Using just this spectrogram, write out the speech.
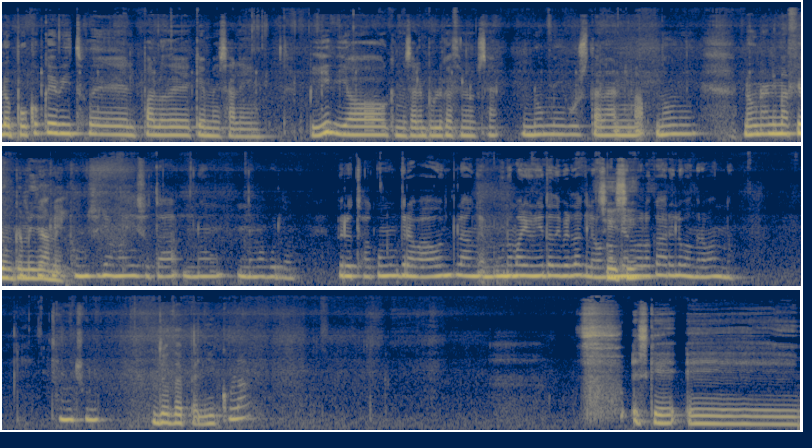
lo poco que he visto del palo de que me salen vídeos, que me salen publicaciones, lo que sea, no me gusta la anima, no, no una animación que me llame. ¿Cómo se llama eso? Está, no, no me acuerdo. Pero está como grabado en plan, en una marioneta de verdad que le van Sí, cambiando sí. la cara y lo van grabando. Está muy chulo. Yo de película. Uf, Es que. eh,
